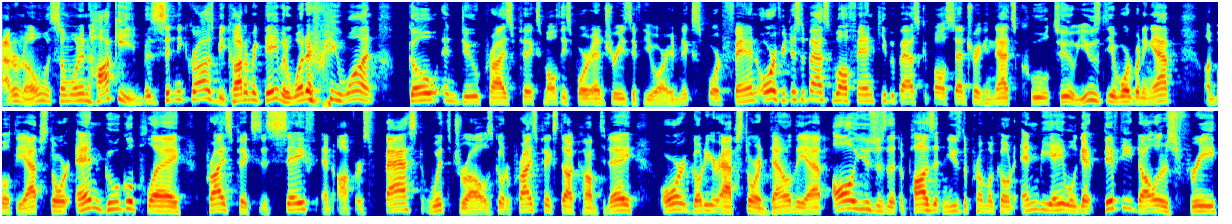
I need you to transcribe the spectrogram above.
I don't know, someone in hockey, uh, Sidney Crosby, Connor McDavid, whatever you want. Go and do prize picks, multi sport entries if you are a mixed sport fan, or if you're just a basketball fan, keep it basketball centric, and that's cool too. Use the award winning app on both the App Store and Google Play. Prize Picks is safe and offers fast withdrawals. Go to prizepicks.com today or go to your App Store and download the app. All users that deposit and use the promo code NBA will get $50 free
